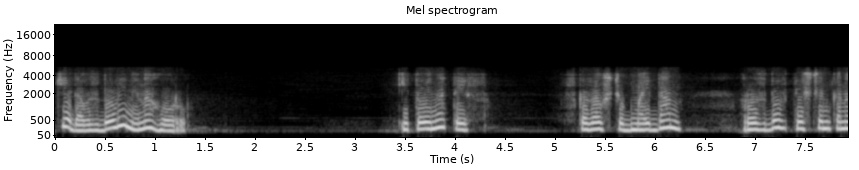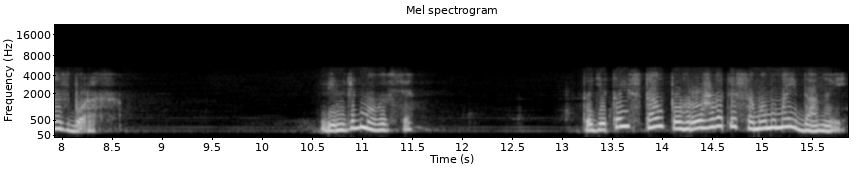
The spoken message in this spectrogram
кидав з долини на гору. І той натис, сказав, щоб майдан розбив Тищенка на зборах. Він відмовився. Тоді той став погрожувати самому Майданові.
